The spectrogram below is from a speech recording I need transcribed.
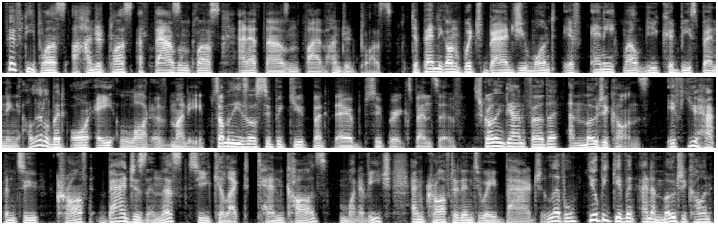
50 plus, 100 plus, 1000 plus, and 1500 plus. Depending on which badge you want, if any, well, you could be spending a little bit or a lot of money. Some of these are super cute, but they're super expensive. Scrolling down further, emoticons. If you happen to craft badges in this, so you collect 10 cards, one of each, and craft it into a badge level, you'll be given an emoticon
